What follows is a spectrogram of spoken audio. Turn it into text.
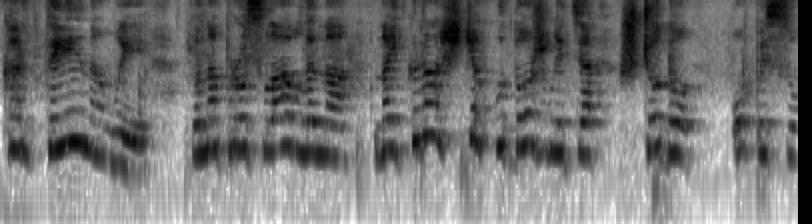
картинами. Вона прославлена найкраща художниця щодо опису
